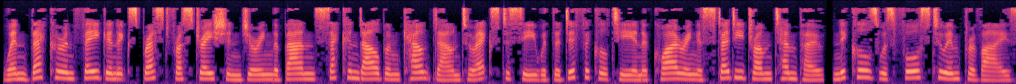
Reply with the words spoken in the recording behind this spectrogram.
When Becker and Fagen expressed frustration during the band's second album Countdown to Ecstasy with the difficulty in acquiring a steady drum tempo, Nichols was forced to improvise.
